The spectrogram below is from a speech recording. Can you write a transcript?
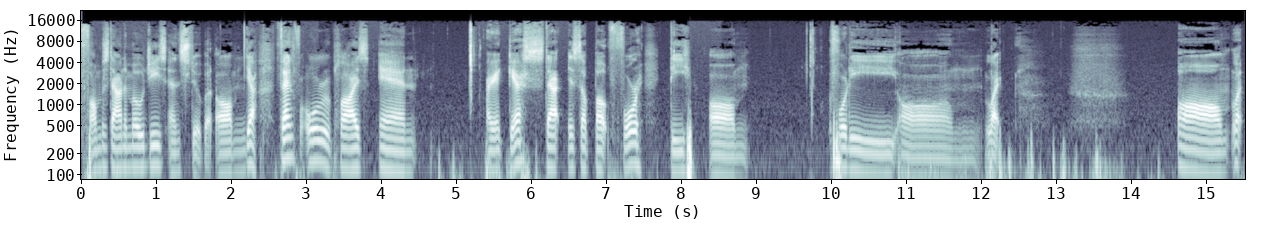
thumbs down emojis and stupid. Um, yeah. Thanks for all replies and. I guess that is about for the um for the um like um like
